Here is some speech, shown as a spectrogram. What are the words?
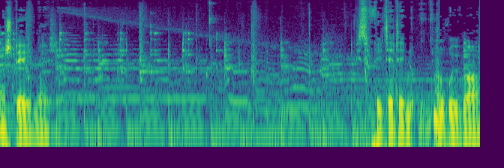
Verstehe ich nicht. Wieso will der denn oben rüber?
